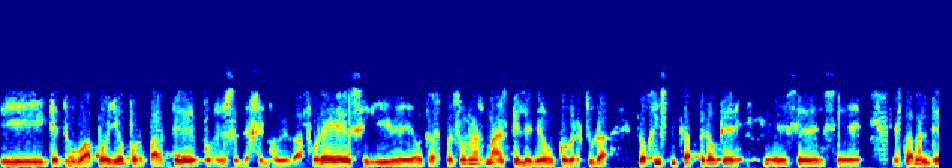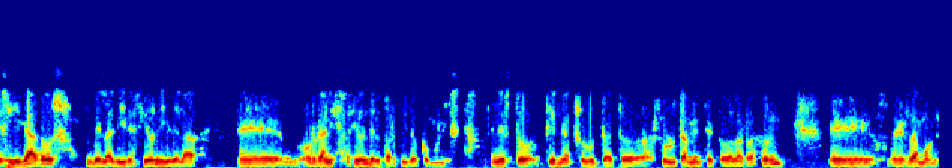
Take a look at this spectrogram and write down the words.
y que tuvo apoyo por parte pues, de Genoveva Forés y de otras personas más que le dieron cobertura logística, pero que eh, se, se- estaban desligados de la dirección y de la eh, organización del Partido Comunista. En esto tiene absoluta, absolutamente toda la razón eh, eh, Ramón.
